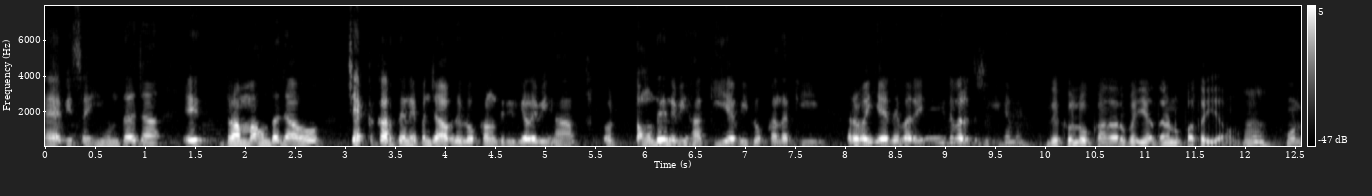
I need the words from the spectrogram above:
ਹੈ ਵੀ ਸਹੀ ਹੁੰਦਾ ਜਾਂ ਇਹ ਡਰਾਮਾ ਹੁੰਦਾ ਜਾਂ ਉਹ ਚੈੱਕ ਕਰਦੇ ਨੇ ਪੰਜਾਬ ਦੇ ਲੋਕਾਂ ਨੂੰ ਦਿੱਲੀ ਵਾਲੇ ਵੀ ਹਾਂ ਉਹ ਟਾਉਂਦੇ ਨੇ ਵੀ ਹਾਂ ਕੀ ਹੈ ਵੀ ਲੋਕਾਂ ਦਾ ਕੀ ਰਵੱਈਆ ਇਹਦੇ ਬਾਰੇ? ਇਹਦੇ ਬਾਰੇ ਤੁਸੀਂ ਕੀ ਕਹਿੰਦੇ? ਦੇਖੋ ਲੋਕਾਂ ਦਾ ਰਵੱਈਆ ਤਾਂ ਇਹਨਾਂ ਨੂੰ ਪਤਾ ਹੀ ਆ ਹੁਣ। ਹੁਣ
